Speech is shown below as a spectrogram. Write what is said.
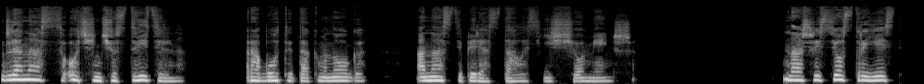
для нас очень чувствительно. Работы так много, а нас теперь осталось еще меньше. Наши сестры есть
